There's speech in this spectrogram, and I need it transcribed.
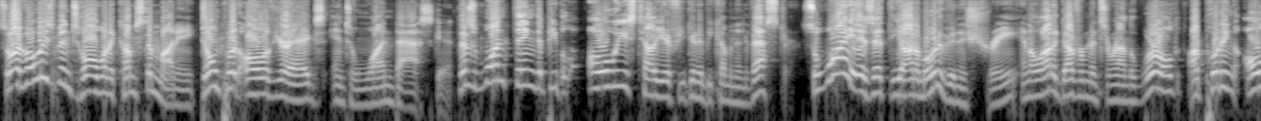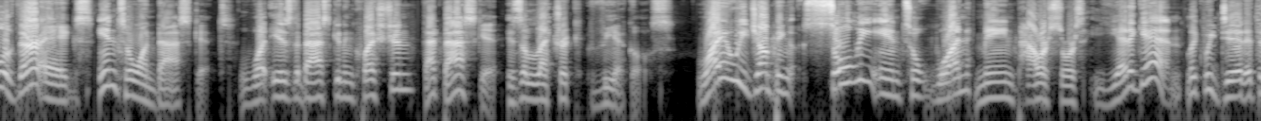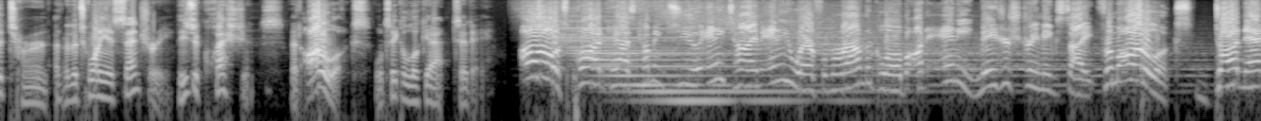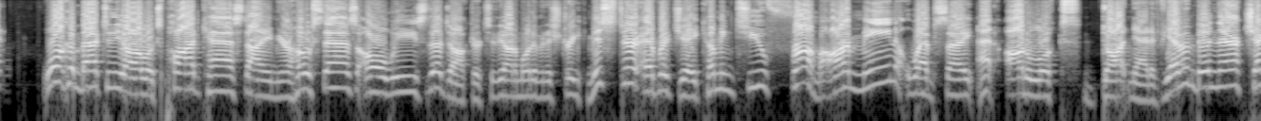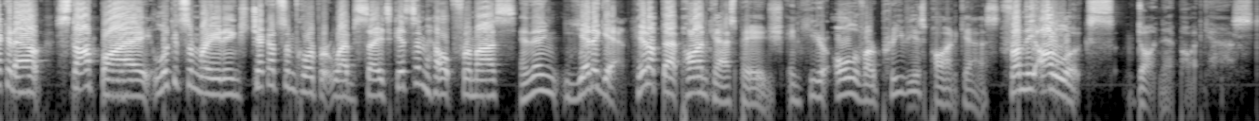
So I've always been told when it comes to money, don't put all of your eggs into one basket. There's one thing that people always tell you if you're going to become an investor. So why is it the automotive industry and a lot of governments around the world are putting all of their eggs into one basket? What is the basket in question? That basket is electric vehicles. Why are we jumping solely into one main power source yet again, like we did at the turn of the 20th century? These are questions that Autolooks will take a look at today. Autolooks podcast coming to you anytime, anywhere from around the globe on any major streaming site from Autolooks.net Welcome back to the Autolooks podcast. I am your host, as always, the doctor to the automotive industry, Mr. Everett J, coming to you from our main website at Autolooks.net. If you haven't been there, check it out. Stop by, look at some ratings, check out some corporate websites, get some help from us, and then yet again, hit up that podcast page and hear all of our previous podcasts from the Autolooks.net podcast.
